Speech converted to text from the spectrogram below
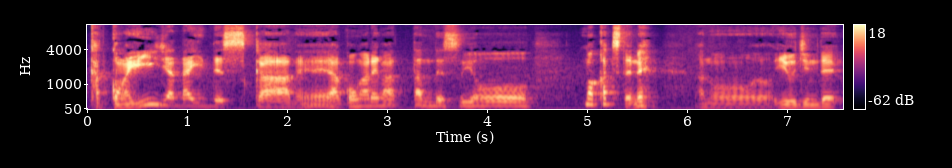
格好がいいじゃないですか。ね憧れがあったんですよ。まあかつてねあの友人で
